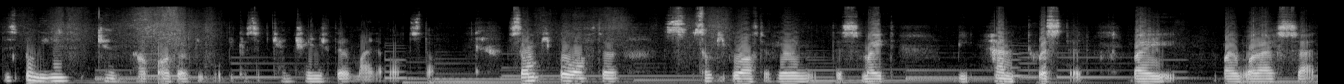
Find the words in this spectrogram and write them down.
This belief can help other people because it can change their mind about stuff. Some people after some people after hearing this might be hand twisted by by what I said.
